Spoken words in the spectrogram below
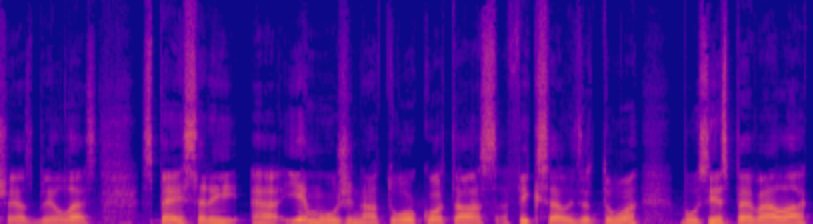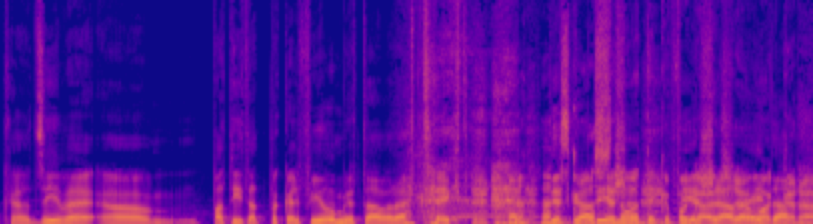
šajās brillēs, spēs arī iemūžināt to, ko tās fiksē. Līdz ar to būs iespēja vēlāk dzīvē patīt atpakaļ filmu, ja tā varētu teikt. Diezgan tieši notika pagājušajā veidā, vakarā.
